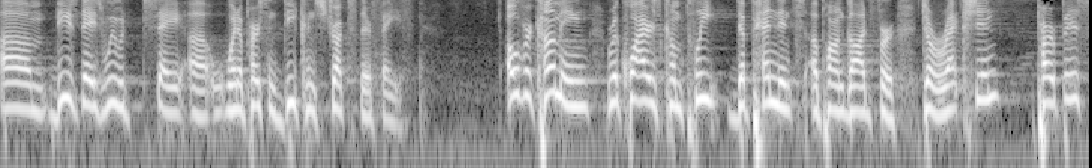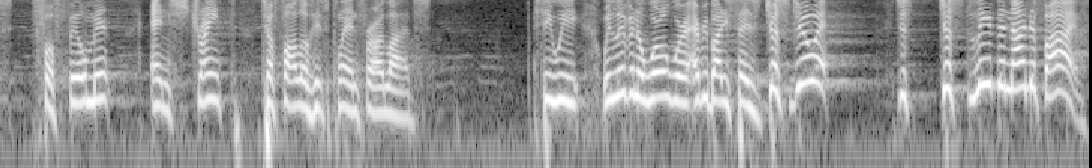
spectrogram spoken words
um, these days we would say, uh, when a person deconstructs their faith. Overcoming requires complete dependence upon God for direction, purpose, fulfillment, and strength to follow his plan for our lives. See, we, we live in a world where everybody says, just do it. Just, just leave the nine to five.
